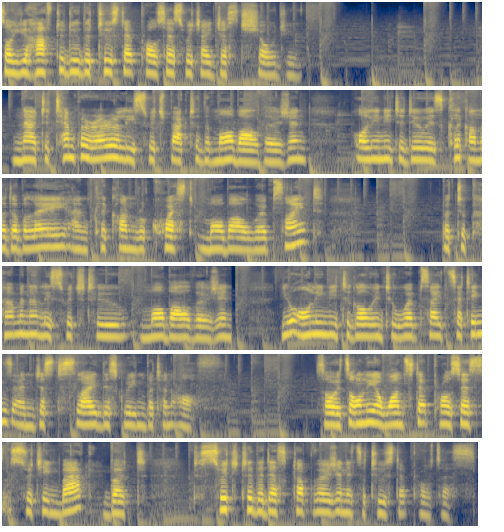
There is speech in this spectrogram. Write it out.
So you have to do the two-step process which I just showed you. Now to temporarily switch back to the mobile version, all you need to do is click on the double A and click on request mobile website. But to permanently switch to mobile version, you only need to go into website settings and just slide this green button off. So it's only a one-step process switching back, but to switch to the desktop version, it's a two-step process.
